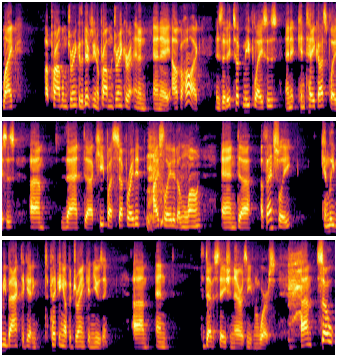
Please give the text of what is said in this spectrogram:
like a problem drinker, the difference between a problem drinker and an and a alcoholic is that it took me places, and it can take us places um, that uh, keep us separated, isolated, alone, and uh, eventually can lead me back to getting to picking up a drink and using. Um, and the devastation there is even worse. Um, so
